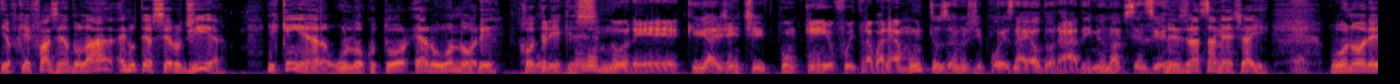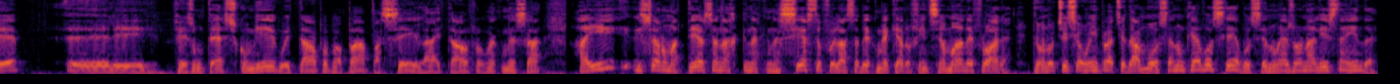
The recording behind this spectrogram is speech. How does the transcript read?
eu fiquei fazendo lá, aí no terceiro dia, e quem era o locutor era o Honoré Rodrigues. Honoré, que a gente, com quem eu fui trabalhar muitos anos depois na Eldorado, em 1987. Exatamente, aí. O Honoré, ele fez um teste comigo e tal, papapá, passei lá e tal, falou, vai começar. Aí, isso era uma terça, na, na, na sexta eu fui lá saber como é que era o fim de semana e falou, olha, tem uma notícia ruim para te dar, a moça não quer você, você não é jornalista ainda.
